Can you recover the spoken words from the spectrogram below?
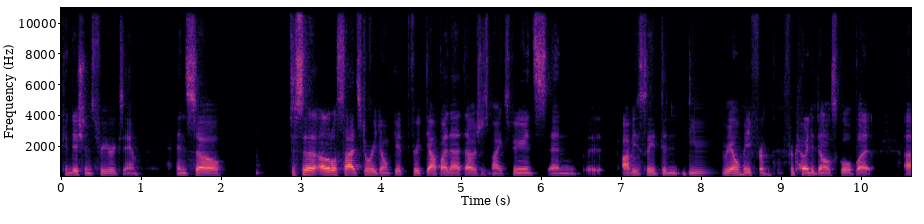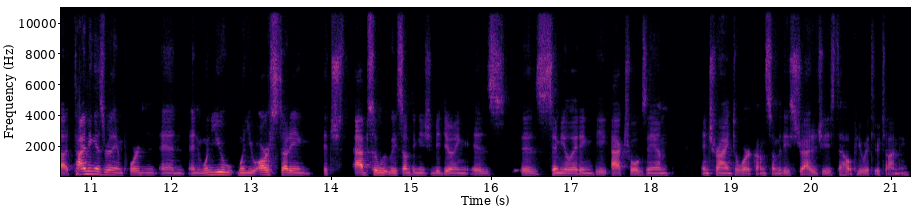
conditions for your exam. And so just a, a, little side story, don't get freaked out by that. That was just my experience. And uh, obviously it didn't derail me from, from going to dental school, but uh, timing is really important and and when you when you are studying it's absolutely something you should be doing is is simulating the actual exam and trying to work on some of these strategies to help you with your timing.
